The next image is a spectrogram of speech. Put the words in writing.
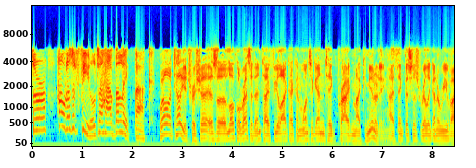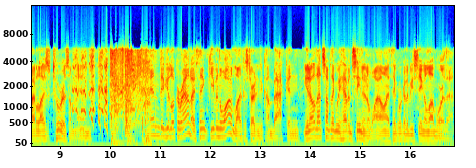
Sir, how does it feel to have the lake back? Well, I tell you, Tricia, as a local resident, I feel like I can once again take pride in my community. I think this is really going to revitalize tourism. And, and if you look around, I think even the wildlife is starting to come back. And, you know, that's something we haven't seen in a while. I think we're going to be seeing a lot more of that.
